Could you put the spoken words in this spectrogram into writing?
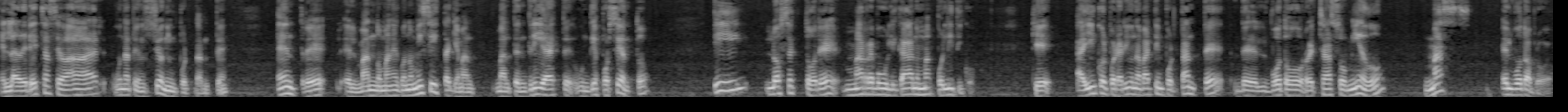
en la derecha se va a dar una tensión importante entre el mando más economicista, que mantendría este un 10%, y los sectores más republicanos, más políticos, que ahí incorporaría una parte importante del voto rechazo miedo, más el voto apruebo.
